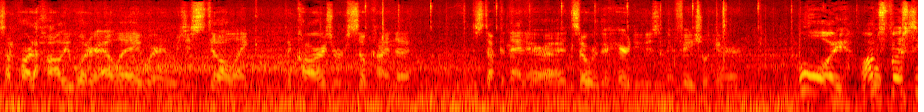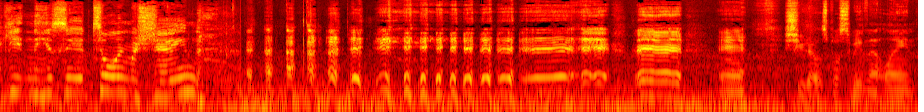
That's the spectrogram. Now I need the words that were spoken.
some part of Hollywood or LA where it was just still like, the cars were still kind of stuck in that era and so were their hairdos and their facial hair. Boy, I'm supposed to get in this here time machine. Eh. Shoot, I was supposed to be in that lane.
